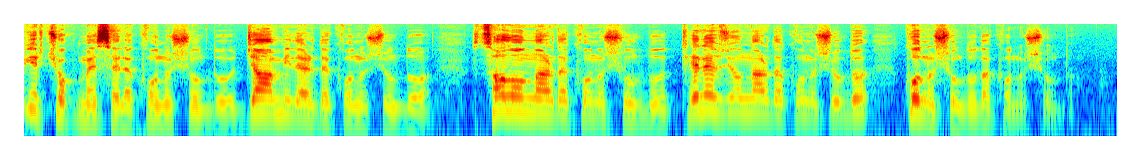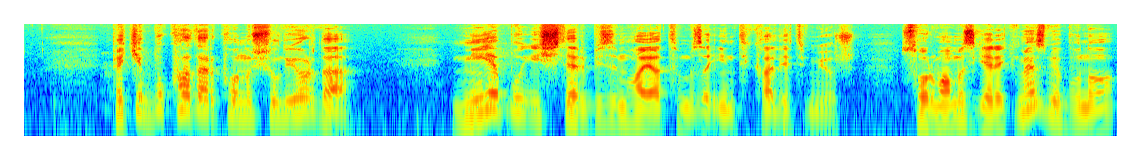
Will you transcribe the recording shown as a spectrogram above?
Birçok mesele konuşuldu, camilerde konuşuldu, salonlarda konuşuldu, televizyonlarda konuşuldu, konuşuldu da konuşuldu. Peki bu kadar konuşuluyor da niye bu işler bizim hayatımıza intikal etmiyor? Sormamız gerekmez mi bunu?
